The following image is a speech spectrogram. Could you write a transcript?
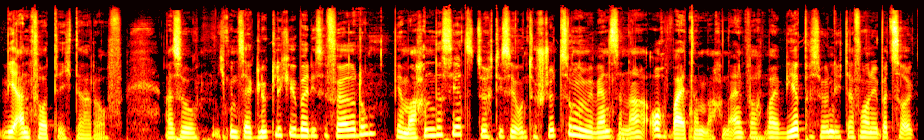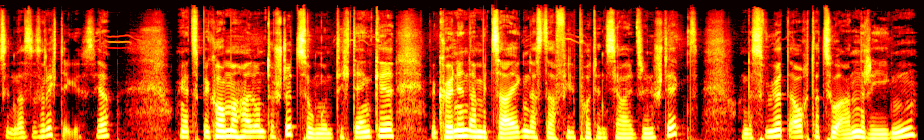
wie antworte ich darauf? Also ich bin sehr glücklich über diese Förderung. Wir machen das jetzt durch diese Unterstützung und wir werden es danach auch weitermachen, einfach weil wir persönlich davon überzeugt sind, dass es richtig ist. Ja? Und jetzt bekommen wir halt Unterstützung und ich denke, wir können damit zeigen, dass da viel Potenzial drinsteckt und das wird auch dazu anregen,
